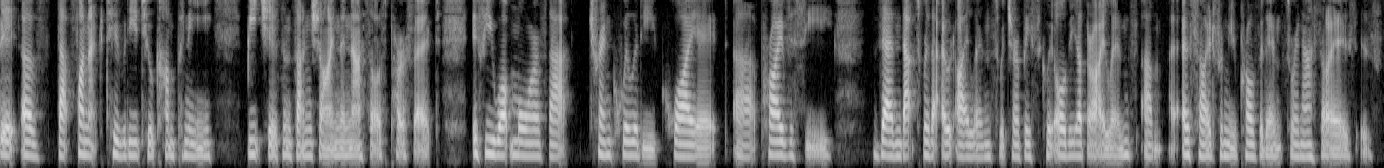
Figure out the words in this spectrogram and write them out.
bit of that fun activity to accompany beaches and sunshine, then Nassau is perfect. If you want more of that tranquility, quiet, uh, privacy, then that's where the out islands, which are basically all the other islands um, aside from New Providence, where Nassau is, is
